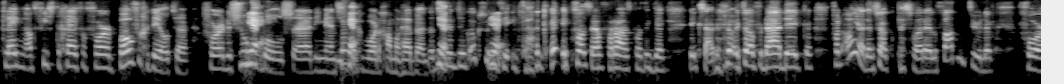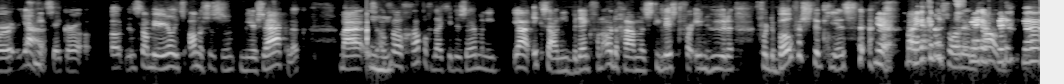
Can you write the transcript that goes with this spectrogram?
kledingadvies te geven voor het bovengedeelte. Voor de zoomcalls die mensen tegenwoordig allemaal hebben. Dat is natuurlijk ook zo'n ding. Ik was heel verrast, want ik denk, ik zou er nooit over nadenken. Van, oh ja, dat is ook best wel relevant natuurlijk. Voor, ja, zeker oh, dat is dan weer heel iets anders, dus meer zakelijk. Maar het is ook mhm. wel grappig dat je dus helemaal niet. Ja, ik zou niet bedenken van, oh, daar gaan we een stylist voor inhuren voor de bovenstukjes. Ja, maar ik heb het wel relevant. Uh,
